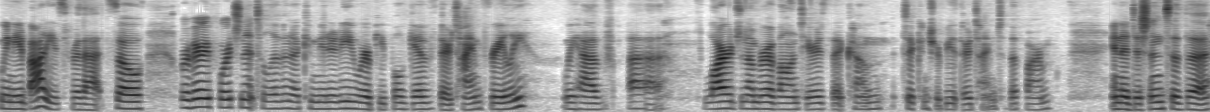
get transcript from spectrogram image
we need bodies for that. So we're very fortunate to live in a community where people give their time freely. We have a large number of volunteers that come to contribute their time to the farm, in addition to the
